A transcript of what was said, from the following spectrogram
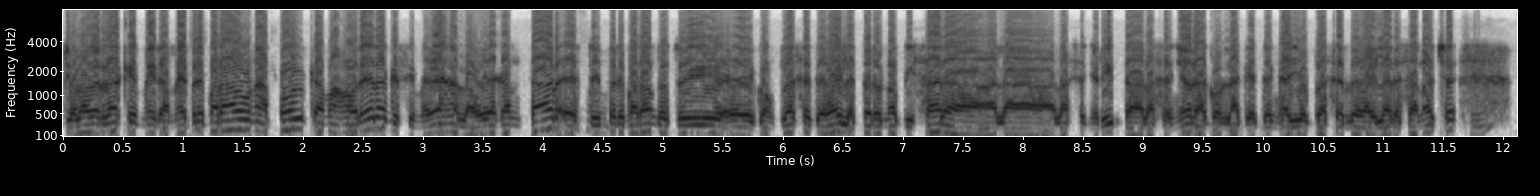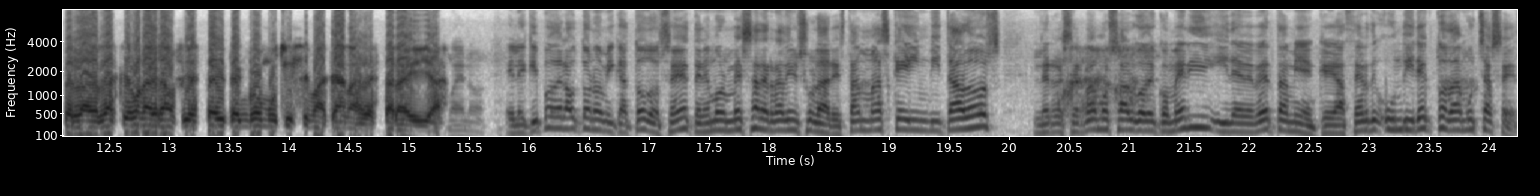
yo la verdad que, mira, me he preparado una polca majorera que si me dejan la voy a cantar. Estoy preparando, estoy eh, con clases de baile, espero no pisar a, a, la, a, la, señorita, a la señora con la que tenga yo el placer de bailar esa noche. ¿Sí? Pero la verdad es que es una gran fiesta y tengo muchísimas ganas de estar ahí ya. Bueno, el equipo de la Autonómica, todos, ¿eh? Tenemos mesa de Radio Insular, están más que invitados. Les reservamos algo de comer y, y de beber también, que hacer un directo da mucha sed.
